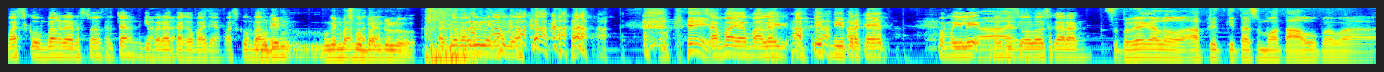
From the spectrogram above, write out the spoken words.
Mas Kumbang dan Mas Chan gimana tanggapannya? Mas Kumbang. Mungkin mungkin Mas, Mas Kumbang dulu. Mas Kumbang dulu, Oke. Okay. Siapa yang paling update nih terkait pemilik ya, Persis Solo sekarang? Sebenarnya kalau update kita semua tahu bahwa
